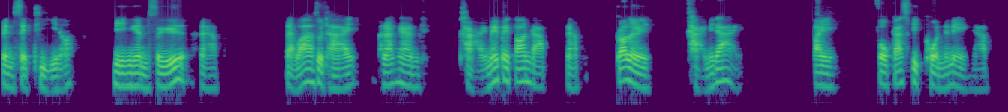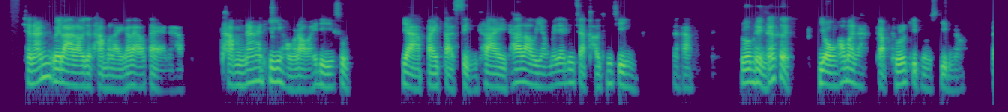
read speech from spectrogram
เป็นเศรษฐีเนาะมีเงินซื้อนะครับ แต่ว่าสุดท้ายพนักงานขายไม่ไปต้อนรับนะครับ ก็เลยขายไม่ได้ ไปโฟกัสผิดคนนั่นเองนะครับ ฉะนั้นเวลาเราจะทำอะไรก็แล้วแต่นะครับทำหน้าที่ของเราให้ดีสุด อย่าไปตัดสินใคร ถ้าเรายังไม่ได้รู้จักเขาจริง ๆนะครับ รวมถึงถ้าเกิดโยงเข้ามากับธุรกิจหนูสกินเนาะห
